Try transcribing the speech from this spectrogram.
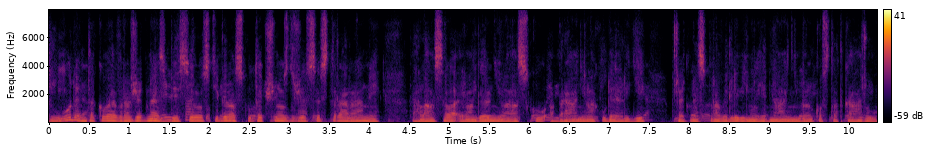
Důvodem takové vražedné zběsilosti byla skutečnost, že sestra Rany hlásala evangelní lásku a bránila chudé lidi před nespravedlivým jednáním velkostatkářů,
